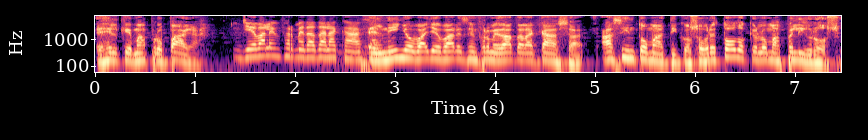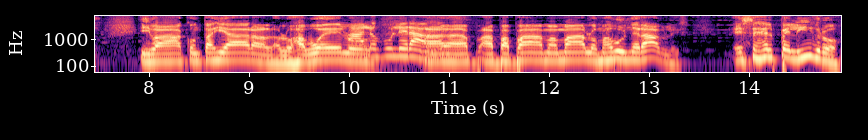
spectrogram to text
es el que más propaga. lleva la enfermedad a la casa. El niño va a llevar esa enfermedad a la casa, asintomático, sobre todo que es lo más peligroso. Y va a contagiar a, los abuelos, A los vulnerables. a, a papá, a mamá, a los más vulnerables. Ese es el peligro.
